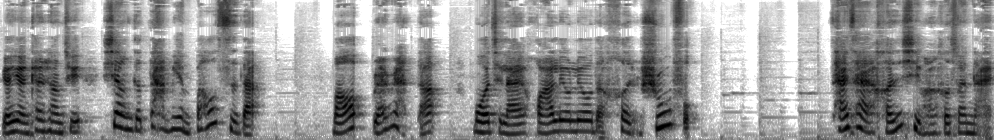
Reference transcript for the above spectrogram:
远远看上去像个大面包似的。毛软软的，摸起来滑溜溜的，很舒服。彩彩很喜欢喝酸奶。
